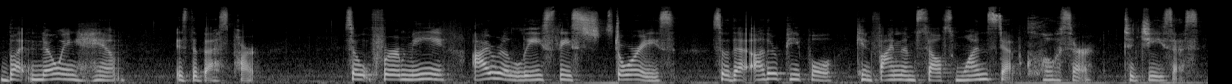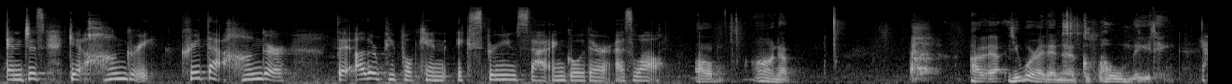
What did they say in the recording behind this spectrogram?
But knowing him is the best part. So for me, I release these stories so that other people can find themselves one step closer to Jesus and just get hungry. Create that hunger that other people can experience that and go there as well. Um, uh, you were at an aglow meeting, Yeah.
